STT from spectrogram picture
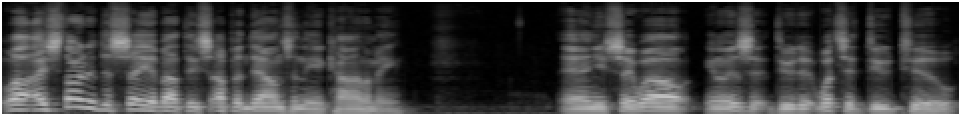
well, I started to say about these up and downs in the economy. And you say, well, you know, is it due to what's it due to?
